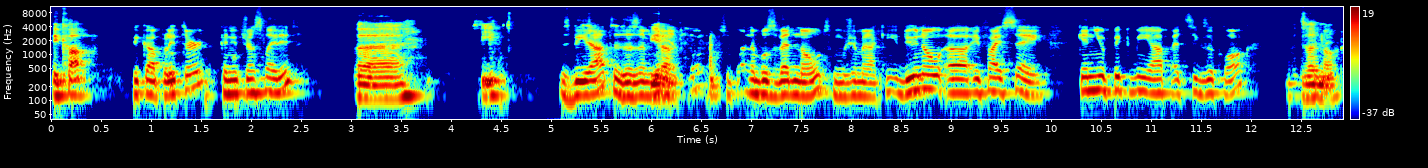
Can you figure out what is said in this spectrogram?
Pick up. Pick up litter. Can you translate it? Uh, see. Sbírat, ze země Sbírat. něco, super, nebo zvednout, můžeme jaký. Do you know uh, if I say, can you pick me up at six o'clock? Vyzvednout.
